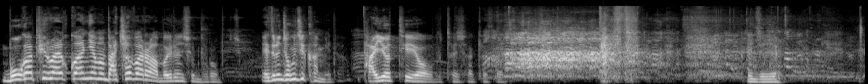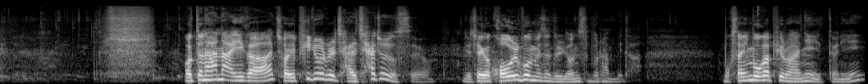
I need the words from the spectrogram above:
뭐가 필요할 거 아니냐면 맞춰봐라 뭐 이런 식으로 물어보죠. 애들은 정직합니다. 다이어트요부터 시작해서 이제 어떤 한 아이가 저의 필요를 잘 찾아줬어요. 제가 거울 보면서 늘 연습을 합니다. 목사님 뭐가 필요하니? 했더니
